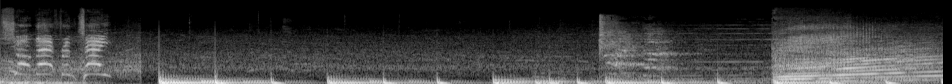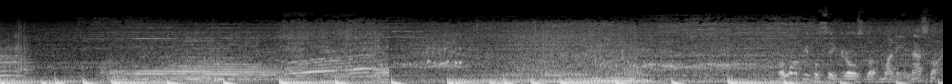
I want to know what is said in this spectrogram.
Good shot there from Tate. A lot of people say girls love money, and that's not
